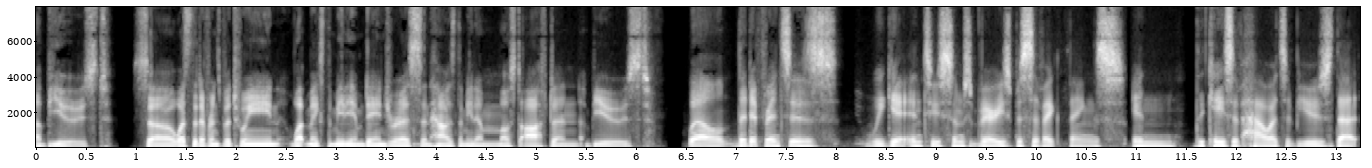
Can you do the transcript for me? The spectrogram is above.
abused? So, what's the difference between what makes the medium dangerous and how is the medium most often abused? Well, the difference is we get into some very specific things in the case of how it's abused that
